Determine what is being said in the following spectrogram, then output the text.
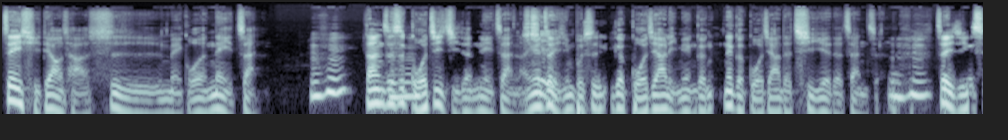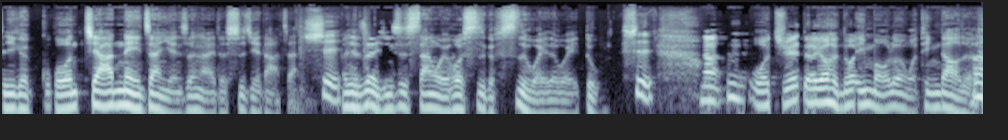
这一起调查是美国的内战，嗯哼，当然这是国际级的内战了，因为这已经不是一个国家里面跟那个国家的企业的战争，嗯哼，这已经是一个国家内战衍生来的世界大战，是，而且这已经是三维或四个四维的维度，是。那我觉得有很多阴谋论，我听到的，嗯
